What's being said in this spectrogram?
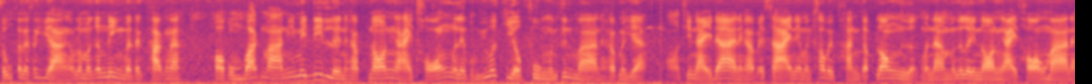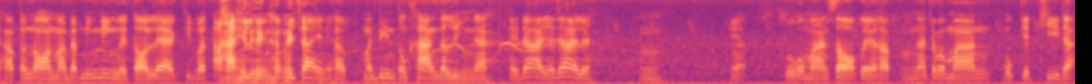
ซุกอะไรสักอย่างครับแล้วมันก็นิ่งไปสักพักนะ พอผมวัดมานี่ไม่ดิ้นเลยนะครับ นอนหงายท้องมาเลย ผมคิดว่าเกี่ยวพุงมันขึ้นมานะครับเมื่อกี้ ที่ไหนได้นะครับไอ้สายเนี่ยมันเข้าไปพันกับร่องเหงือกมันนะมันก็เลยนอนหงายท้องมานะครับแล้วนอนมาแบบนิ่งๆ เลยตอนแรกคิดว่าตายเลยนะไม่ใช่นะครับมันดิ้นตรงข้างตะลิงนะใช้ได้ใช้ได้เลยอืมเนี่ยตัวประมาณศอกเลยครับ น่าจะประมาณ 6-7 ขีดอะ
